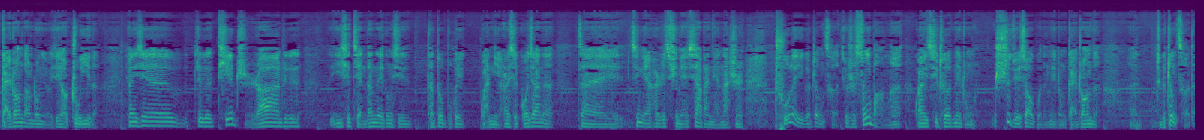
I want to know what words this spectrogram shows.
改装当中有一些要注意的。像一些这个贴纸啊，这个一些简单的东西，他都不会管你。而且国家呢，在今年还是去年下半年呢，是出了一个政策，就是松绑了关于汽车那种视觉效果的那种改装的呃这个政策的。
